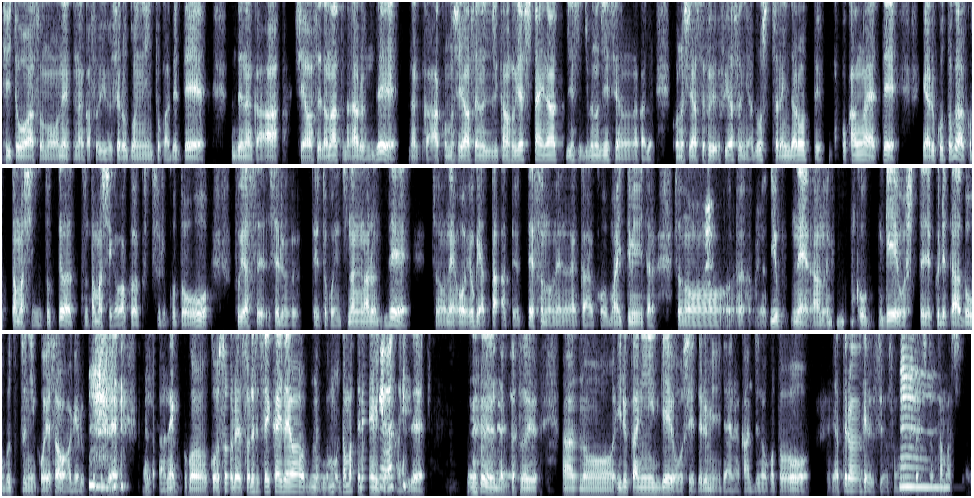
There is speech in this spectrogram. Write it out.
人はそのね、なんかそういうセロトニンとか出て、で、なんか、あ、幸せだなってなるんで、なんか、あ、この幸せの時間を増やしたいな、自分の人生の中で、この幸せを増やすにはどうしたらいいんだろうっていうこう考えて、やることが、魂にとっては、その魂がワクワクすることを増やせるっていうところにつながるんで、そのね、およくやったって言って、そのね、なんかこう、まあ、言ってみたら、その、ゆね、あの、こう、芸をしてくれた動物にこう餌をあげることで、なんかね、こう、こうそれ、それ正解だよ、もう頑張ってね、みたいな感じで、なんかそういう、あの、イルカに芸を教えてるみたいな感じのことをやってるわけですよ、その人たちの魂が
